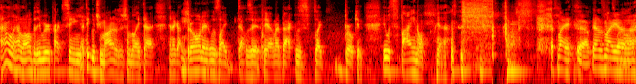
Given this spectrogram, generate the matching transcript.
I don't know how long, but we were practicing. I think uchi matas or something like that, and I got thrown. and It was like that was it. Yeah, my back was like broken. It was spinal. Yeah. That's my. Yeah, that was my uh.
